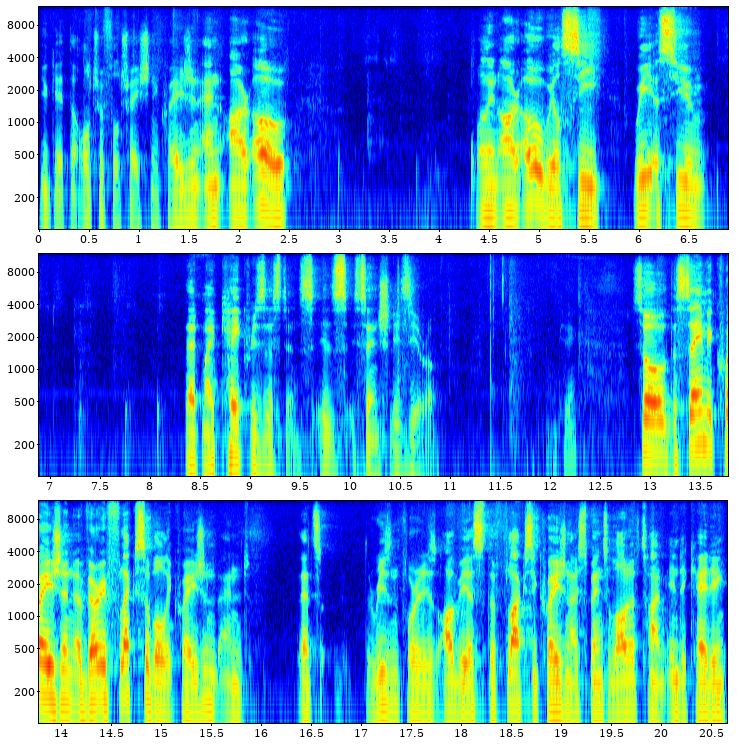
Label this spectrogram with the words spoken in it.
you get the ultrafiltration equation. And RO, well, in RO, we'll see, we assume that my cake resistance is essentially zero. Okay? So the same equation, a very flexible equation, and that's the reason for it is obvious. The flux equation I spent a lot of time indicating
